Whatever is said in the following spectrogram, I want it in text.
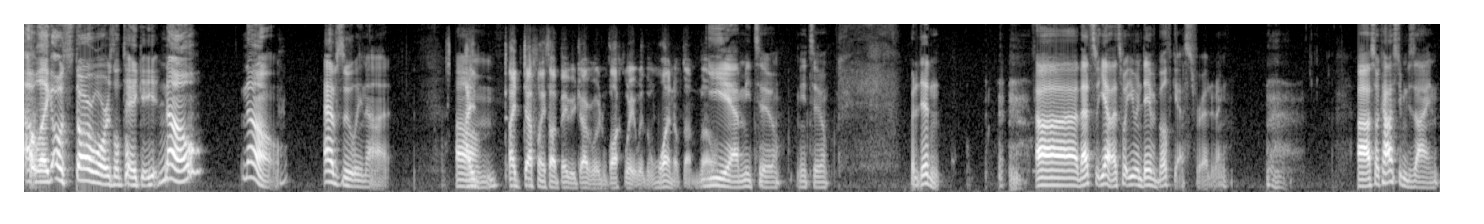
I'm like, oh, Star Wars will take it. No, no, absolutely not. Um, I I definitely thought Baby Driver would walk away with one of them though. Yeah, me too. Me too. But it didn't. Uh, that's yeah, that's what you and David both guessed for editing. Uh, so costume design,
